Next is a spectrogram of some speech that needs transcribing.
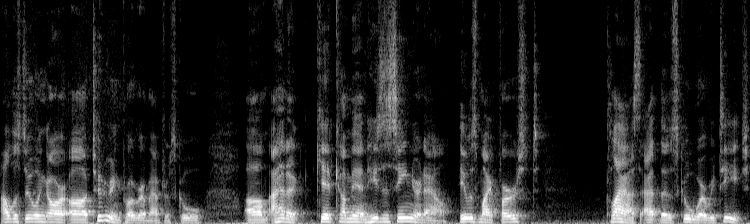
I was doing our uh, tutoring program after school. Um, I had a kid come in. He's a senior now. He was my first class at the school where we teach.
